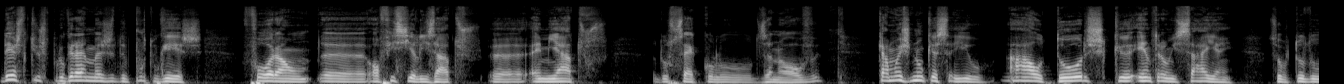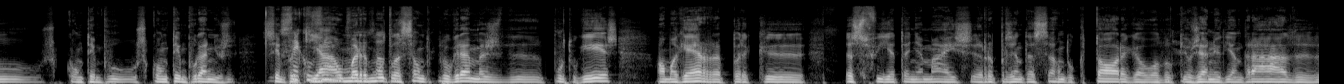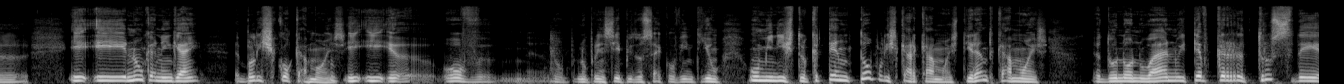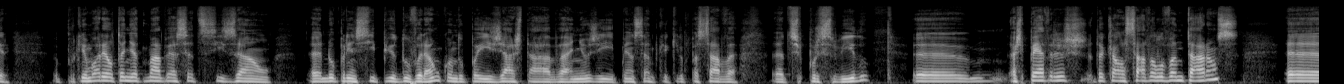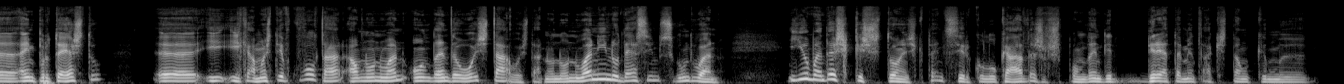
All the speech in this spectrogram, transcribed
Desde que os programas de português foram uh, oficializados uh, em meados do século XIX, Camões nunca saiu. Há autores que entram e saem, sobretudo os, contempo os contemporâneos, sempre que há uma remodelação de programas de português, há uma guerra para que a Sofia tenha mais representação do que Torga ou do que Eugênio de Andrade e, e nunca ninguém beliscou Camões. E, e uh, houve, no, no, princípio do século XXI, um ministro que tentou beliscar Camões, tirando Camões do nono ano e teve que retroceder, porque embora ele tenha tomado essa decisão no princípio do verão, quando o país já está a banhos e pensando que aquilo passava uh, despercebido, uh, as pedras da calçada levantaram-se em protesto uh, e, e Camões teve que voltar ao nono ano, onde anda hoje está. Hoje está no nono ano e no décimo segundo ano. E uma das questões que têm de ser colocadas, respondendo diretamente à questão que me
